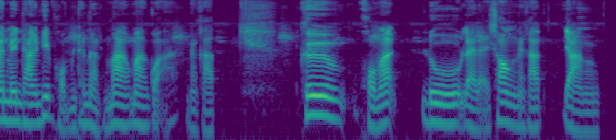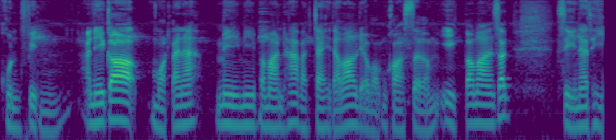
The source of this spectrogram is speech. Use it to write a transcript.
มันเป็นทางที่ผมถนัดมากมากกว่านะครับ คือผมอะ ดูหลาย ๆ ช่องนะครับ อย่างคุณฟิน อันนี้ก็หมดแล้วนะ มีมีประมาณ 5 ปัจจัย แต่ว่าเดี๋ยวผมขอเสริมอีกประมาณสัก 4 นาที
